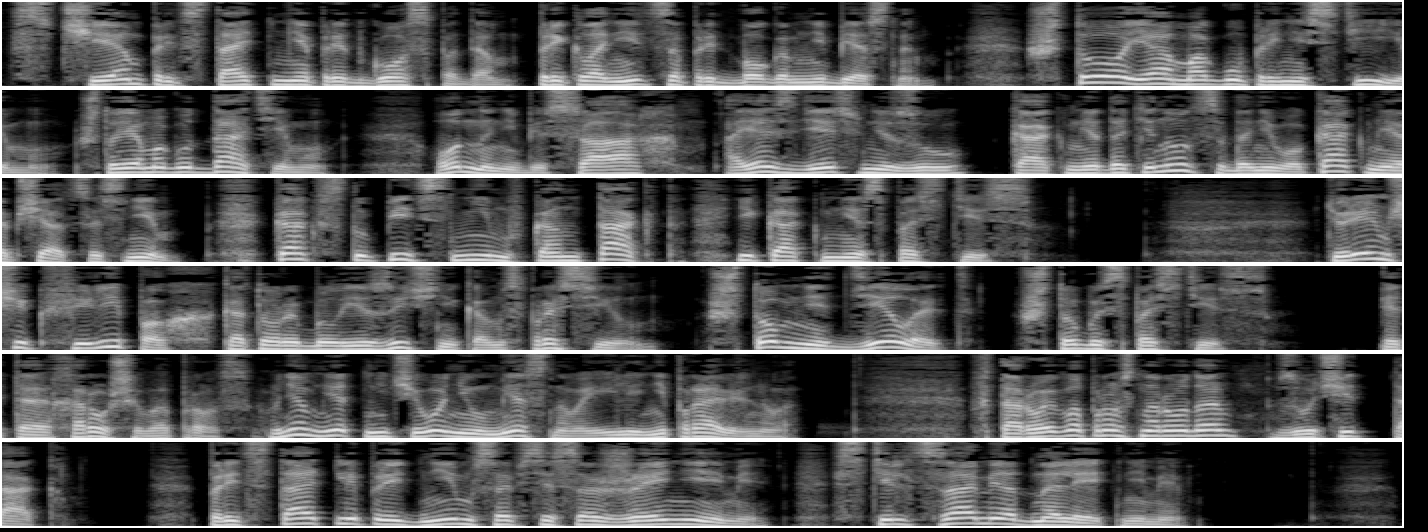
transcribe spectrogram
С чем предстать мне пред Господом, преклониться пред Богом Небесным? Что я могу принести ему? Что я могу дать ему? Он на небесах, а я здесь внизу. Как мне дотянуться до него? Как мне общаться с ним? Как вступить с ним в контакт? И как мне спастись? Тюремщик в Филиппах, который был язычником, спросил, что мне делать, чтобы спастись? Это хороший вопрос. В нем нет ничего неуместного или неправильного. Второй вопрос народа звучит так. «Предстать ли пред ним со всесожжениями, с тельцами однолетними?»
